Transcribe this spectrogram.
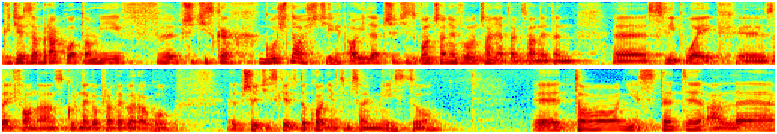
Gdzie zabrakło to mi w przyciskach głośności. O ile przycisk włączania, wyłączania, tak zwany ten e, sleep wake z iPhone'a, z górnego prawego rogu, przycisk jest dokładnie w tym samym miejscu, to niestety, ale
